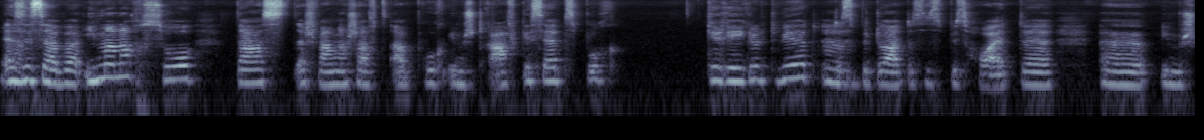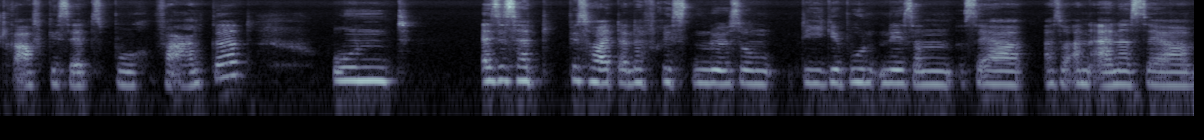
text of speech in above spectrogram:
Es Ja. ist aber immer noch so, dass der Schwangerschaftsabbruch im Strafgesetzbuch geregelt wird. Mhm. Das bedeutet, es ist bis heute äh, im Strafgesetzbuch verankert. Und es ist halt bis heute eine Fristenlösung, die gebunden ist an sehr, also an einer sehr,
